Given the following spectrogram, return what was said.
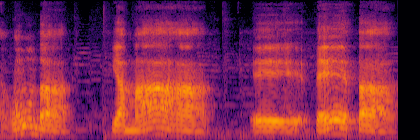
Honda, Yamaha, é, Beta,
